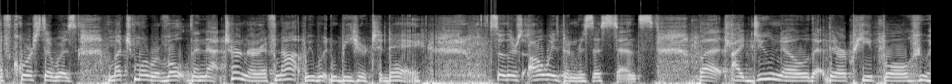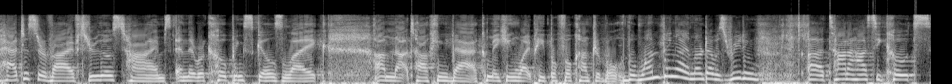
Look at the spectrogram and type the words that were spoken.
Of course, there was much more revolt than Nat Turner. If not, we wouldn't be here today. So there's always been resistance. But I do know that there are people who had to survive through those times, and there were coping skills like um, not talking back, making white people feel comfortable. The one thing I learned, I was reading uh, Ta-Nehisi Coates.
